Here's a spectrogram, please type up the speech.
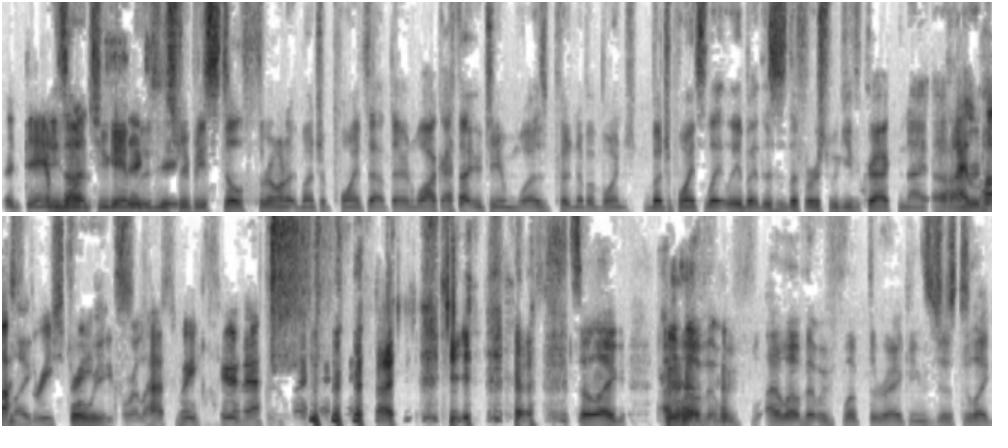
A damn he's on a two game losing streak, but he's still throwing a bunch of points out there. And Walk, I thought your team was putting up a bunch, bunch of points lately, but this is the first week you've cracked ni- a I 100 in lost like three four straight weeks. before last week, dude. so like, I love that we I love that we flipped the rankings just to like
